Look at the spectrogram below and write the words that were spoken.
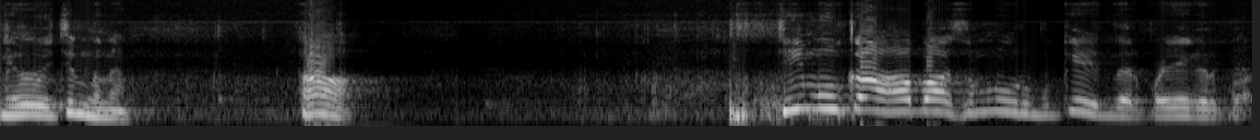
ஏதோ வச்சுருந்தேனே. ஆ. திமுக ஆபாசம்னு ஒரு புக்கே எழுந்தார் பழைய கருப்பா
